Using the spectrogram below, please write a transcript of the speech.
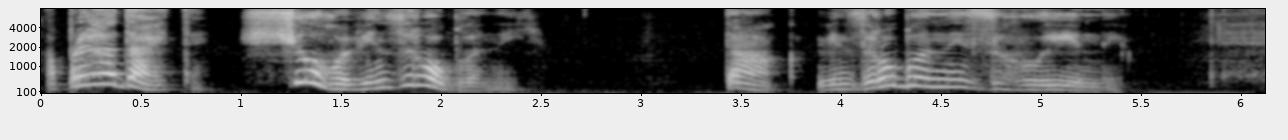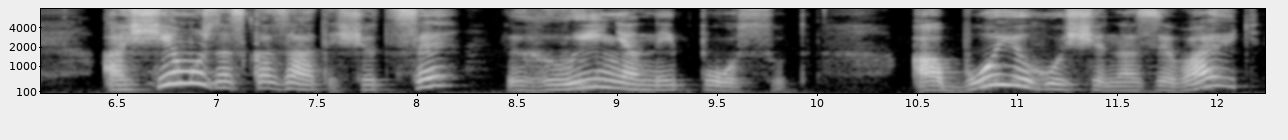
А пригадайте, з чого він зроблений? Так, він зроблений з глини. А ще можна сказати, що це глиняний посуд, або його ще називають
